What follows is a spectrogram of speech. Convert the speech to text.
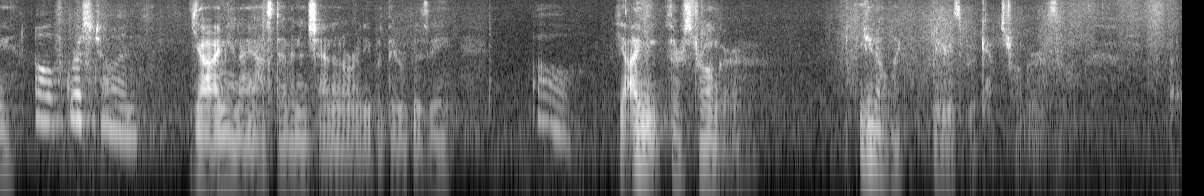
me. Oh, of course, John. Yeah, I mean, I asked Devin and Shannon already, but they were busy. Oh. Yeah, I mean, they're stronger. You know, like Barry's boot camp stronger, so but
